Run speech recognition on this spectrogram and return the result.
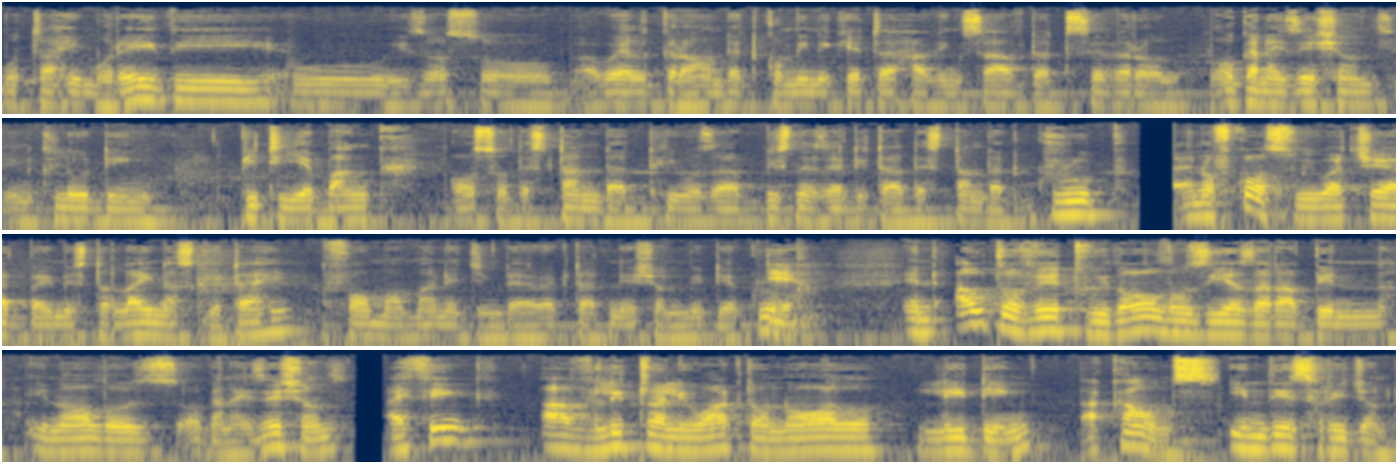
Mutahi Mureithi, who is also a well grounded communicator, having served at several organizations, including PTA Bank, also the Standard. He was a business editor at the Standard Group. And of course, we were chaired by Mr. Linus Gitahi, former managing director at Nation Media Group. Yeah. And out of it, with all those years that I've been in all those organizations, I think I've literally worked on all leading accounts in this region.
